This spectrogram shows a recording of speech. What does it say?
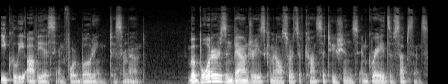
equally obvious and foreboding to surmount. But borders and boundaries come in all sorts of constitutions and grades of substance.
